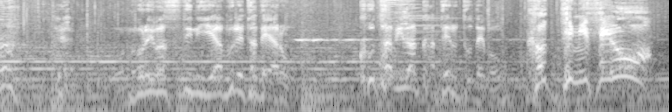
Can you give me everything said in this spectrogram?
己はすでに敗れたであろう。こたびは勝てるとでも。勝ってみせよう。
